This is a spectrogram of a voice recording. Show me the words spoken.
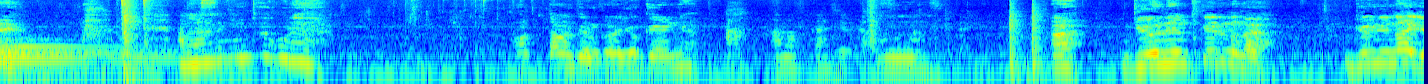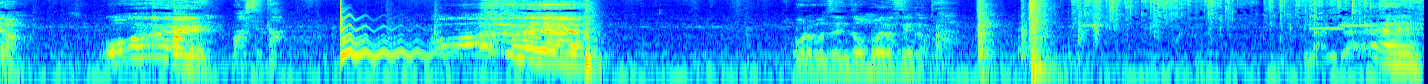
い甘すぎなんだこれ温めてるから余計にねうん。あ牛乳つけるのが牛乳ないじゃん。おい。忘れた。おい。俺も全然思い出せんかった。なんだい。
